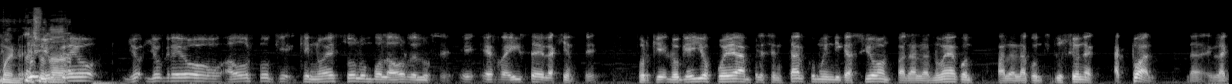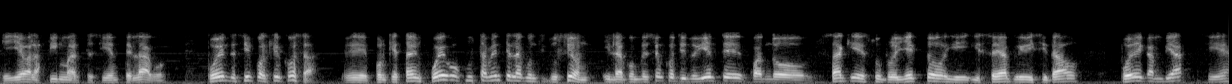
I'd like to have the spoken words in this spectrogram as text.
Bueno, eso yo creo, yo, yo creo, Adolfo, que, que no es solo un volador de luces, es, reírse de la gente, porque lo que ellos puedan presentar como indicación para la nueva para la constitución actual, la, que lleva la firma del presidente Lago, pueden decir cualquier cosa, eh, porque está en juego justamente la constitución y la convención constituyente cuando saque su proyecto y, y sea plebiscitado puede cambiar, si es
